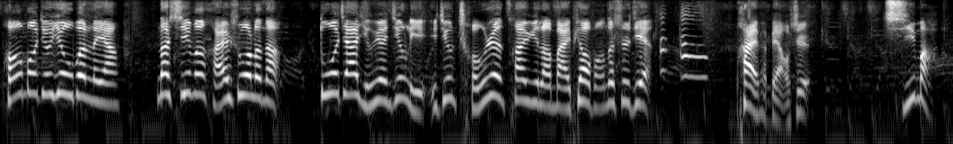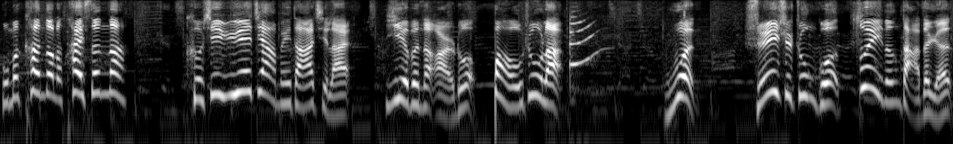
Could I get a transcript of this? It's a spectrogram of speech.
鹏鹏就又问了呀，那新闻还说了呢，多家影院经理已经承认参与了买票房的事件。派派表示，起码我们看到了泰森呢，可惜约架没打起来，叶问的耳朵保住了。问，谁是中国最能打的人？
